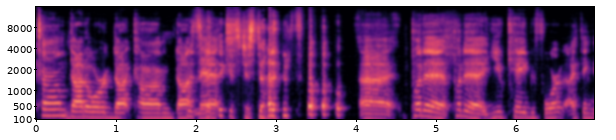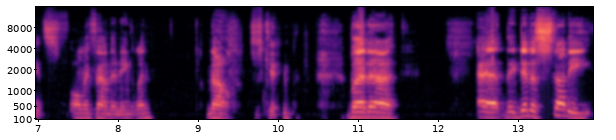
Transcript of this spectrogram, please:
.com. dot org dot com dot I think it's just .info. uh, put a put a UK before it. I think it's only found in England. No, just kidding. But uh, uh, they did a study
